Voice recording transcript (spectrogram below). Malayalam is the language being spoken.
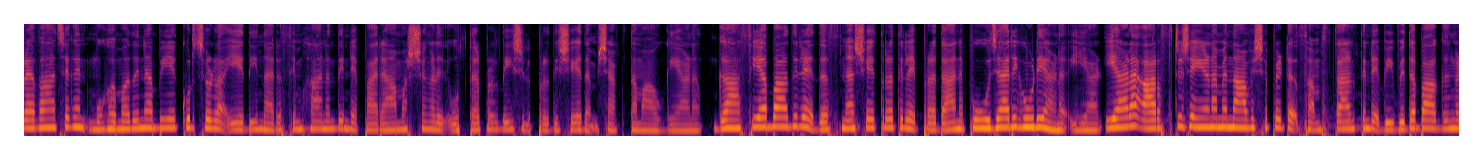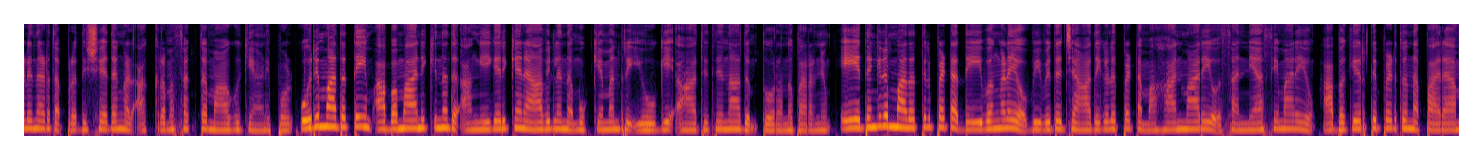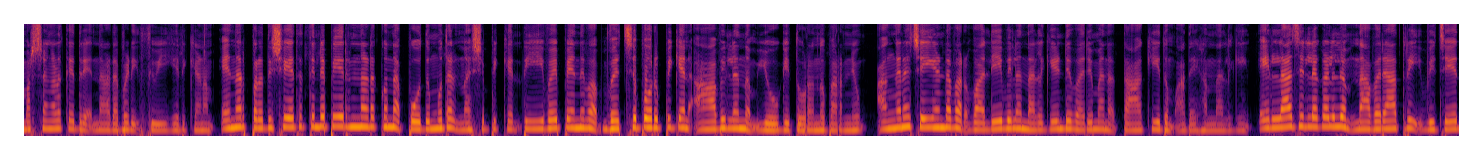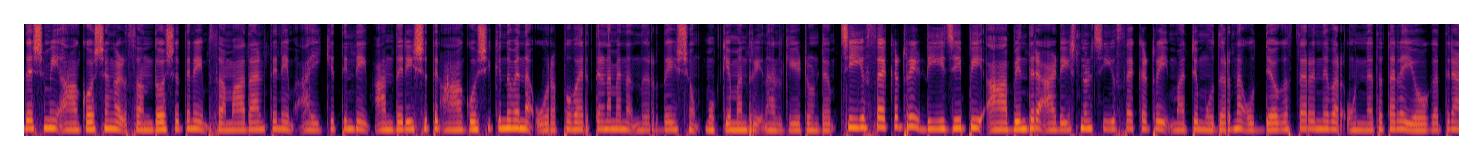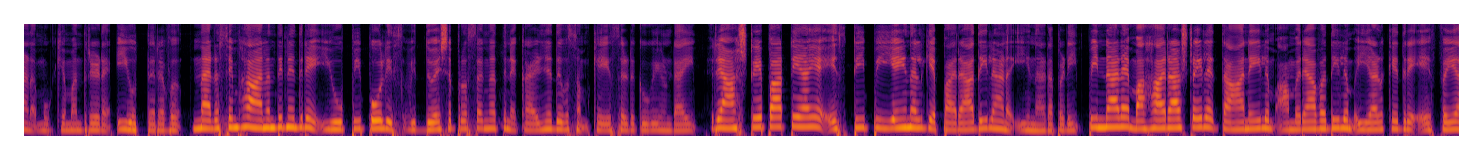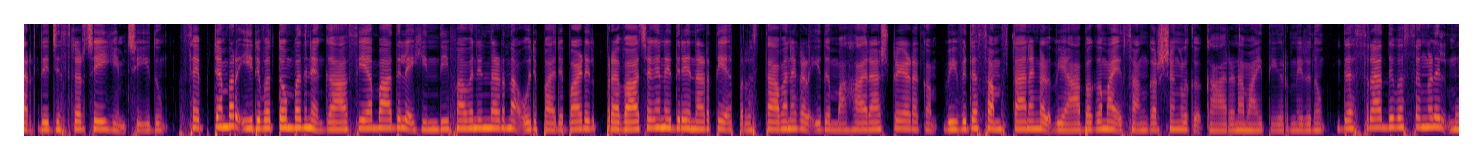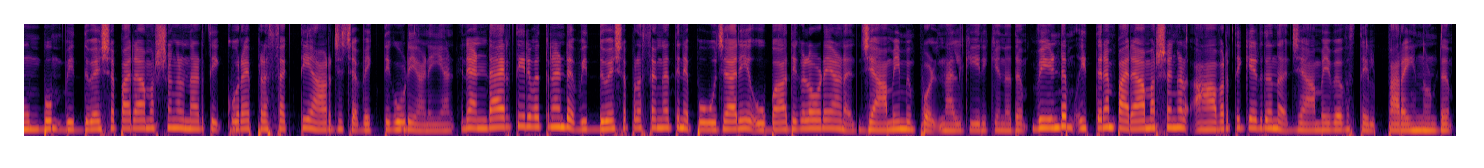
പ്രവാചകൻ മുഹമ്മദ് നബിയെക്കുറിച്ചുള്ള എ. ദി നരസിംഹാനന്ദിന്റെ പരാമർശങ്ങളിൽ ഉത്തർപ്രദേശിൽ പ്രതിഷേധം ശക്തമാവുകയാണ്. ഗാസിയാബാദിലെ ദസ്ന ക്ഷേത്രത്തിലെ പ്രധാന പൂജാരി കൂടിയാണ് ഇയാൾ. ഇയാളെ അറസ്റ്റ് ചെയ്യണമെന്നാവശ്യപ്പെട്ട് സംസ്ഥാനത്തിന്റെ വിവിധ ഭാഗങ്ങളിൽ നടന്ന പ്രതിഷേധങ്ങൾ അക്രമസക്തമാകുകയാണിപ്പോൾ ഒരു മതത്തെയും അപമാനിക്കുന്നത് അംഗീകരിക്കാനാവില്ലെന്ന് മുഖ്യമന്ത്രി യോഗി ആദിത്യനാഥും തുറന്നു പറഞ്ഞു. ഏതെങ്കിലും മതത്തിൽപ്പെട്ട ദൈവങ്ങളെയോ വിവിധ ജാതികളിൽപ്പെട്ട മഹാന്മാരെയോ സന്യാസിമാരെയോ അപകീർത്തിപ്പെടുത്തുന്ന പരാമർശങ്ങൾക്കെതിരെ നടപടി സ്വീകരിക്കണം. എന്നാൽ പ്രതിഷേധത്തിന്റെ പേരിൽ നടക്കുന്ന പൊതുമുതൽ നശിപ്പിക്കൽ തീവയ്പ് എന്നിവ വെച്ച് പൊറുപ്പിക്കാൻ ആവില്ലെന്നും യോഗി തുറന്നു പറഞ്ഞു. അങ്ങനെ ചെയ്യേണ്ടവർ വലിയ വില നൽകേണ്ടി വരുമെന്ന താക്കീതും അദ്ദേഹം നൽകി. എല്ലാ ജില്ലകളിലും നവരാത്രി വിജയദശമി ആഘോഷങ്ങൾ സന്തോഷത്തിന്റെയും സമാധാനത്തിന്റെയും ഐക്യത്തിന്റെയും അന്തരീക്ഷത്തിൽ ആഘോഷിക്കുന്നുവെന്ന് ഉറപ്പുവരുത്തണമെന്ന നിർദ്ദേശവും മുഖ്യമന്ത്രി നൽകിയിട്ടുണ്ട്. Chief secretary D G P ആഭ്യന്തര അഡീഷണൽ ചീഫ് സെക്രട്ടറി മറ്റ് മുതിർന്ന ഉദ്യോഗസ്ഥർ എന്നിവർ ഉന്നതതല യോഗത്തിലാണ് മുഖ്യമന്ത്രിയുടെ ഈ ഉത്തരവ്. നരസിംഹ ആനന്ദിനെതിരെ യു പി പോലീസ് വിദ്വേഷ പ്രസംഗത്തിന് കഴിഞ്ഞ ദിവസം കേസെടുക്കുകയുണ്ടായി. രാഷ്ട്രീയ പാർട്ടിയായ എസ് ഡി പി ഐ നൽകിയ പരാതിയിലാണ് ഈ നടപടി. പിന്നാലെ മഹാരാഷ്ട്രയിലെ താനെയിലും അമരാവതിയിലും ഇയാൾക്കെതിരെ എഫ്ഐആർ രജിസ്റ്റർ ചെയ്യുകയും ചെയ്തു. സെപ്റ്റംബർ ഇരുപത്തൊമ്പതിന് ഗാസിയാബാദിലെ ഹിന്ദി ഭവനിൽ നടന്ന ഒരു പരിപാടിയിൽ പ്രവാചകനെതിരെ നടത്തിയ പ്രസ്താവനകൾ ഇത് മഹാരാഷ്ട്രയടക്കം വിവിധ സംസ്ഥാനങ്ങൾ വ്യാപകമായ സംഘർഷങ്ങൾക്ക് കാരണമായി തീർന്നിരുന്നു. ദസറ ദിവസങ്ങളിൽ മുമ്പും വിദ്വേഷ പരാമർശങ്ങൾ നടത്തി കുറെ പ്രസക്തി ആർജിച്ച വ്യക്തി കൂടിയാണ് ഇയാൾ. രണ്ടായിരത്തി ഇരുപത്തിരണ്ട് വിദ്വേഷ പ്രസംഗത്തിന് പൂജാരിയെ ഉപാധികളോടെയാണ് ജാമ്യം ഇപ്പോൾ നൽകിയിരിക്കുന്നത്. വീണ്ടും ഇത്തരം പരാമർശങ്ങൾ ആവർത്തിക്കരുതെന്ന് ജാമ്യവ്യവസ്ഥയിൽ പറയുന്നുണ്ട്.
